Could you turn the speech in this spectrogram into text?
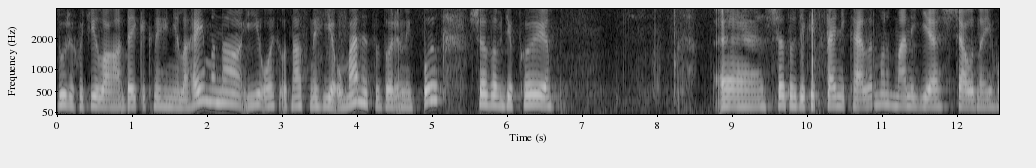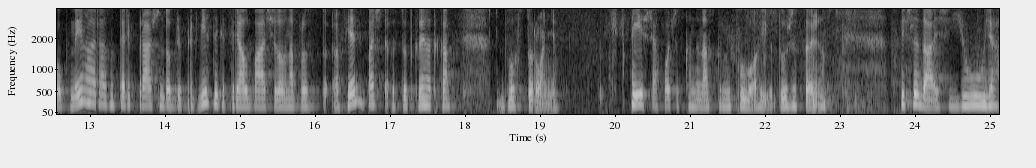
Дуже хотіла деякі книги Ніла Геймана, і ось одна з них є у мене це Зоряний пил. Ще завдяки. Е, ще завдяки Ксені Келерман. В мене є ще одна його книга разом з Террі Прашин, Добрі предвісники. Серіал бачила, вона просто офігенна. Бачите, ось тут книга така двостороння. І ще хочу скандинавську міфологію дуже сильно. Пішли далі. Юля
